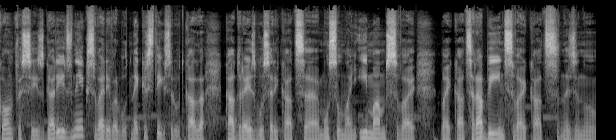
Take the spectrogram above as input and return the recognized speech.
konfesijas garīdznieks, vai arī varbūt nekristīgs, varbūt kāda, kādu reizi būs arī kāds uh, musulmaņu imams, vai, vai kāds rabīns, vai kāds, nezinu,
